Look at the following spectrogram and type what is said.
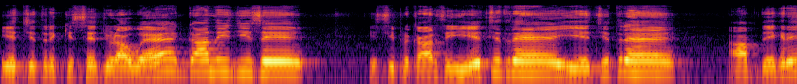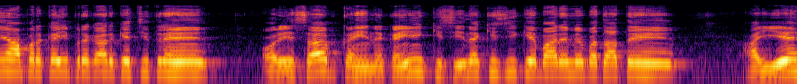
ये चित्र किससे जुड़ा हुआ है? गांधी जी से। इसी प्रकार से ये चित्र है, ये चित्र है। आप देख रहे हैं यहाँ पर कई प्रकार के चित्र हैं। और ये सब कहीं ना कहीं किसी न किसी के बारे में बताते हैं। आइए,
